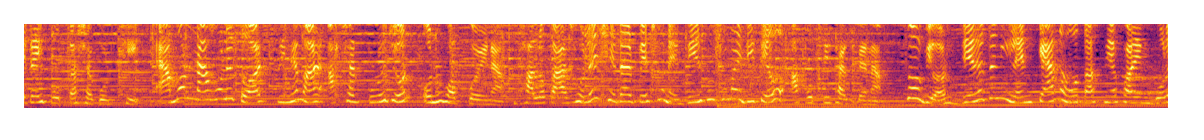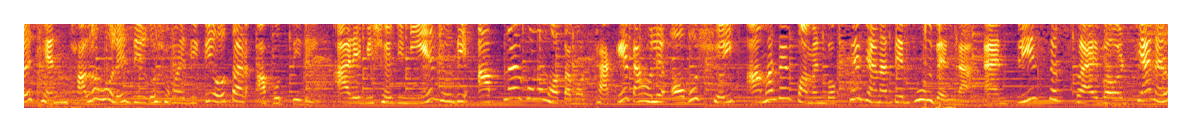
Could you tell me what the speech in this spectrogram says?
এটাই প্রত্যাশা করছি। এমন না হলে তো আর সিনেমার আসার প্রয়োজন অনুভব করি না। ভালো কাজ হলে সেটার পেছনে দীর্ঘ সময় দিতেও আপত্তি থাকবে না। সো ভিউয়ার্স জেনে তো নিলেন কেন তাসনিয়া ফারিন বলেছেন, ভালো হলে দীর্ঘ সময় দিতেও তার আপত্তি নেই। আর এই বিষয়টি নিয়ে যদি আপনার কোনো মতামত থাকে, তাহলে অবশ্যই আমাদের কমেন্ট বক্সে জানাতে ভুলবেন না। And please subscribe our channel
